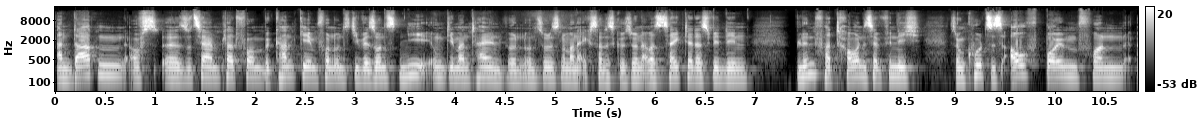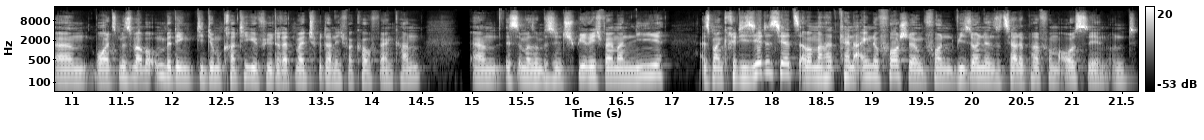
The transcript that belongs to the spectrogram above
an Daten auf äh, sozialen Plattformen bekannt geben von uns, die wir sonst nie irgendjemand teilen würden. Und so ist nochmal eine extra Diskussion. Aber es zeigt ja, dass wir den blind vertrauen. Deshalb finde ich so ein kurzes Aufbäumen von, ähm, boah, jetzt müssen wir aber unbedingt die Demokratie gefühlt retten, weil Twitter nicht verkauft werden kann, ähm, ist immer so ein bisschen schwierig, weil man nie, also man kritisiert es jetzt, aber man hat keine eigene Vorstellung von, wie sollen denn soziale Plattformen aussehen. Und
